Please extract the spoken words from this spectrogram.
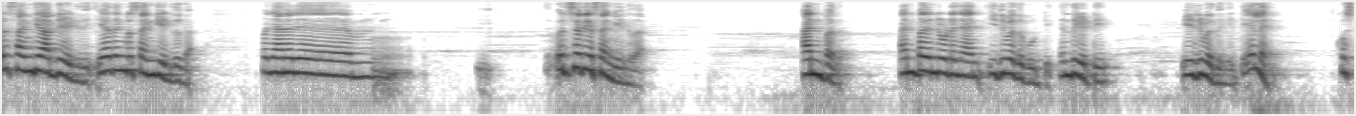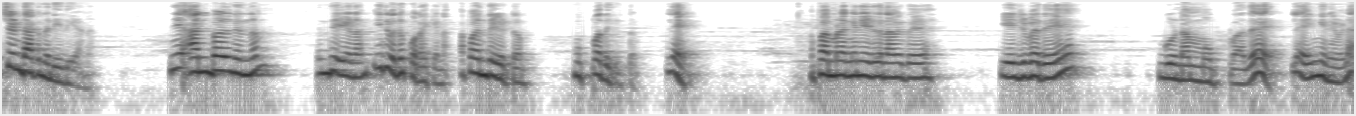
ഒരു സംഖ്യ ആദ്യം എഴുതി. ഏതെങ്കിലും സംഖ്യ എഴുതുക. ഇപ്പോൾ ഞാനൊരു ഒരു ചെറിയ സംഖ്യ എഴുതുക അൻപത്. അൻപതിന്റെ കൂടെ ഞാൻ ഇരുപത് കൂട്ടി. എന്ത് കിട്ടി? എഴുപത് കിട്ടി അല്ലേ? ക്വസ്റ്റ്യൻ ഉണ്ടാക്കുന്ന രീതിയാണ്. ഇനി അൻപതിൽ നിന്നും എന്ത് ചെയ്യണം? ഇരുപത് കുറയ്ക്കണം. അപ്പോൾ എന്ത് കിട്ടും? മുപ്പത് കിട്ടും അല്ലേ? അപ്പോൾ നമ്മൾ എങ്ങനെ എഴുതണം ഇത്? എഴുപത് ഗുണം മുപ്പത് അല്ലേ? ഇങ്ങനെ വേണം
